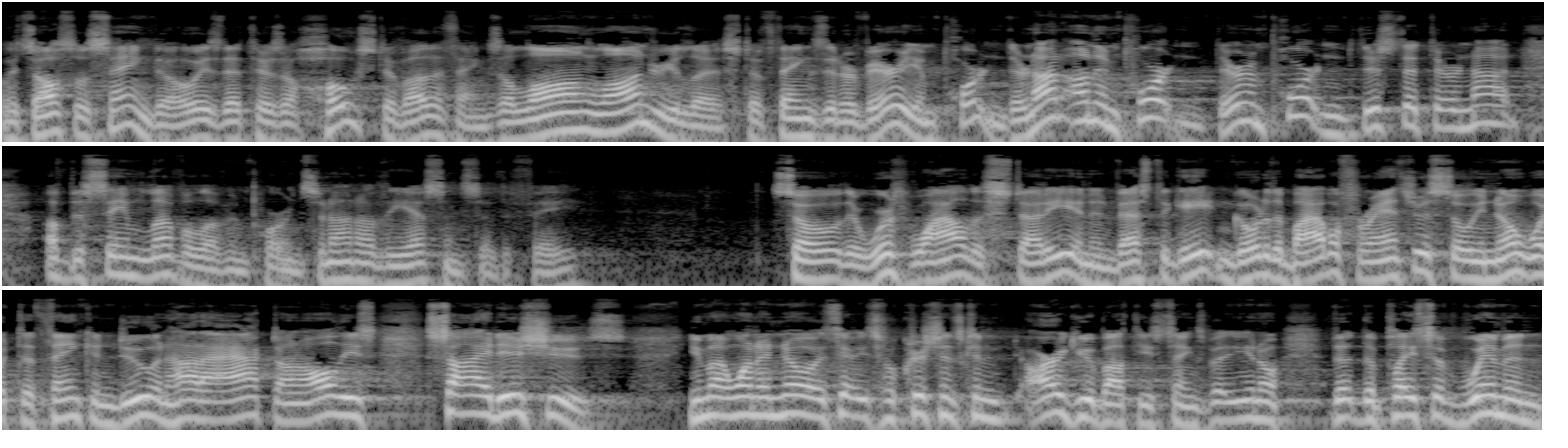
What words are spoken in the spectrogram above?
What's also saying, though, is that there's a host of other things, a long laundry list of things that are very important. They're not unimportant, they're important, just that they're not of the same level of importance. They're not of the essence of the faith. So they're worthwhile to study and investigate and go to the Bible for answers so we know what to think and do and how to act on all these side issues. You might want to know, so Christians can argue about these things, but you know, the, the place of women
